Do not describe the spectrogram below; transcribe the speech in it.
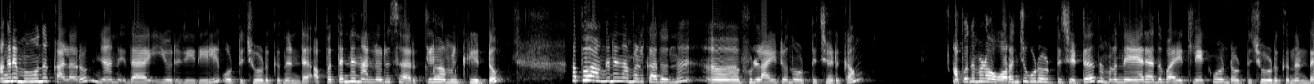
അങ്ങനെ മൂന്ന് കളറും ഞാൻ ഇതാ ഈ ഒരു രീതിയിൽ ഒട്ടിച്ചു കൊടുക്കുന്നുണ്ട്. അപ്പോൾ തന്നെ നല്ലൊരു സർക്കിൾ നമുക്ക് കിട്ടും. അപ്പോൾ അങ്ങനെ നമ്മൾക്കതൊന്ന് ഫുള്ളായിട്ടൊന്ന് ഒട്ടിച്ചെടുക്കാം. അപ്പോൾ നമ്മൾ ഓറഞ്ച് കൂടെ ഒട്ടിച്ചിട്ട് നമ്മൾ നേരെ അത് വൈറ്റിലേക്ക് കൊണ്ട് ഒട്ടിച്ചു കൊടുക്കുന്നുണ്ട്.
